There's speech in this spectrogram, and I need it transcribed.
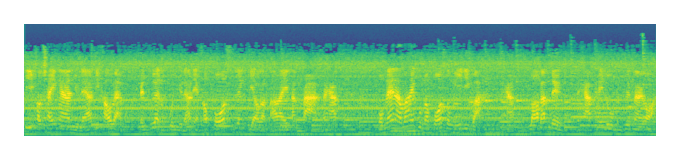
ที่เขาใช้งานอยู่แล้วที่เขาแบบเป็นเพื่อนของคุณอยู่แล้วเนี่ยเขาโพสต์เรื่องเกี่ยวกับอะไรต่างๆนะครับผมแนะนำว่าให้คุณมาโพสต์ตรงนี้ดีกว่านะครับรอแป๊บหนึ่งนะครับให้รูปมันขึ้นมาก่อน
